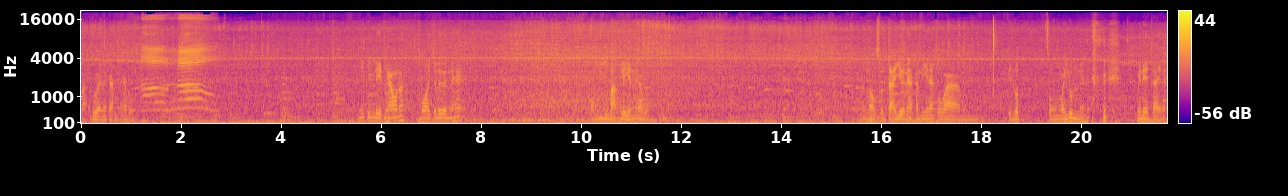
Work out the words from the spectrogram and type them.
ฝากด้วยแล้วกันนะครับผมนี่เป็นเลดเงาเนาะบอยเจริญนะฮะ ของดีบางเลนนะครับผม น้องสนใจเยอะนะคันนี้นะเพราะว่ามันเป็นรถทรงวัยรุ่นนะไม่แน่ใจนะ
